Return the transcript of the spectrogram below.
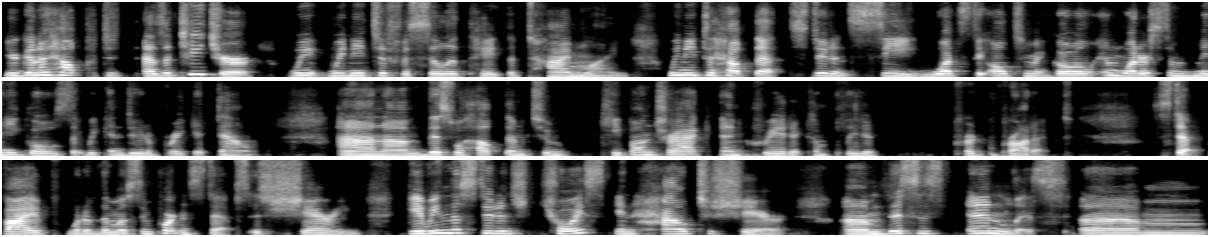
You're going to help as a teacher, we, we need to facilitate the timeline. We need to help that student see what's the ultimate goal and what are some mini goals that we can do to break it down. And um, this will help them to keep on track and create a completed product. Step five, one of the most important steps is sharing, giving the students choice in how to share. Um, this is endless. Um,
